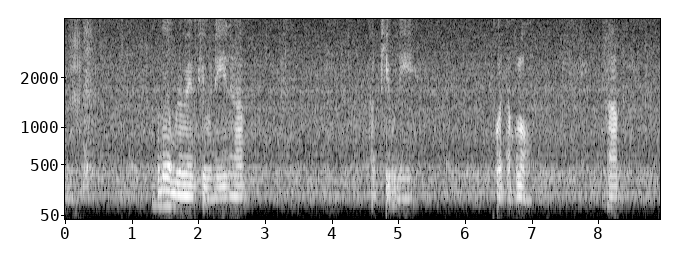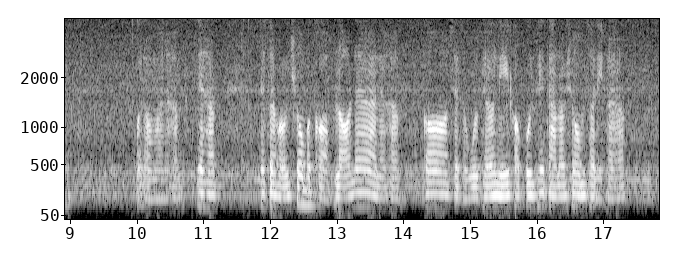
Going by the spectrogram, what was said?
ก็เลือกบริเวณผิวนี้นะครับ กับผิวนี้ กดตกลงครับ กดออกมานะครับเนี่ยครับ ในส่วนของช่วงประกอบล้อหน้านะครับ ก็เสร็จสมบูรณ์เพียงเท่านี้ขอบคุณที่ตามรับชม สวัสดีครับ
